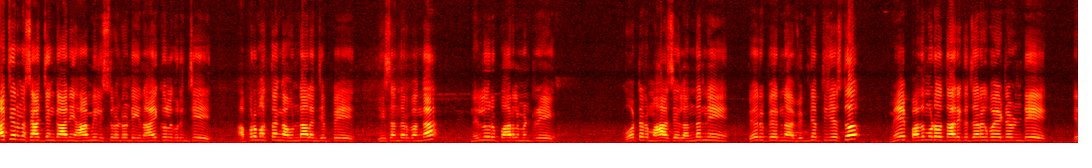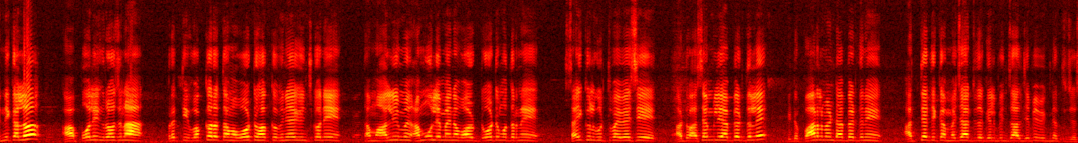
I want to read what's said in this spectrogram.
ఆచరణ సాధ్యం కాని హామీలు ఇస్తున్నటువంటి ఈ నాయకుల గురించి అప్రమత్తంగా ఉండాలని చెప్పి ఈ సందర్భంగా నెల్లూరు పార్లమెంటరీ ఓటర్ మహాశయులందరినీ పేరు పేరున విజ్ఞప్తి చేస్తూ మే పదమూడవ తారీఖు జరగబోయేటువంటి ఎన్నికల్లో ఆ పోలింగ్ రోజున ప్రతి ఒక్కరూ తమ ఓటు హక్కు వినియోగించుకొని తమ అమూల్యమైన ఓటు ఓటు ముద్రని సైకిల్ గుర్తుపై వేసి అటు అసెంబ్లీ అభ్యర్థుల్ని ఇటు పార్లమెంట్ అభ్యర్థిని అత్యధిక మెజార్టీతో గెలిపించాలని చెప్పి విజ్ఞప్తి చేస్తుంది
